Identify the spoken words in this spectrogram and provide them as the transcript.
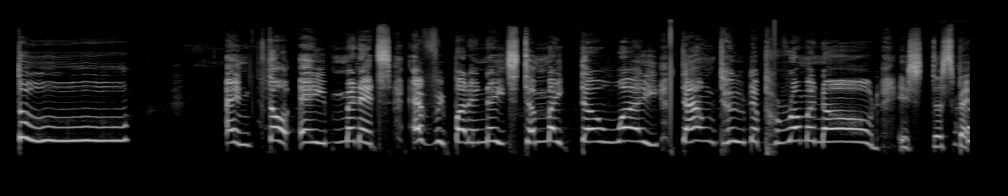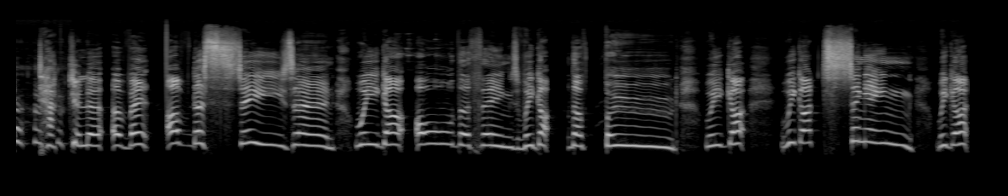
do. In 30 minutes, everybody needs to make their way down to the promenade. It's the spectacular event of the season. We got all the things. We got the food. We got we got singing. We got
